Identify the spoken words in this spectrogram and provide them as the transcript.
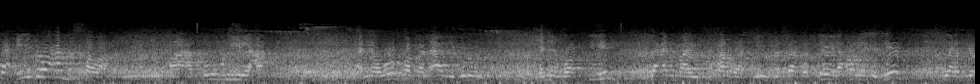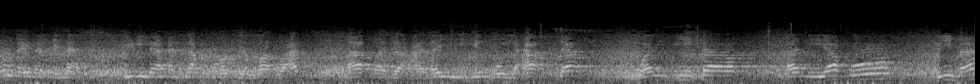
تحيدوا عن الصواب؟ أعطوني العهد أنه ربما الآن يقولون إنهم واقفين بعد ما يتحرك في مسافة ليلة أو ليلتين يرجعون إلى العباد. إلا أنه رضي الله عنه أخذ عليهم العهد والميثاق. أن يفوا بما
